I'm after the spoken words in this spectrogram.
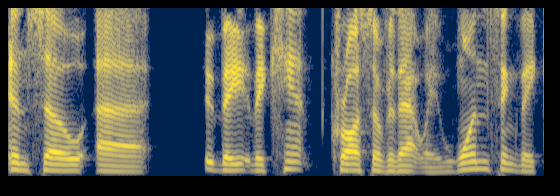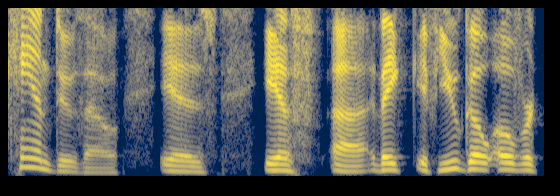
and so uh, they they can't cross over that way. One thing they can do though is if uh, they if you go over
